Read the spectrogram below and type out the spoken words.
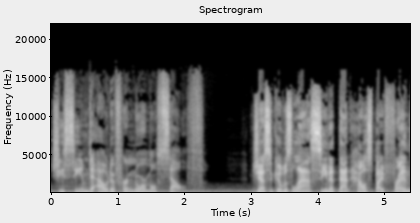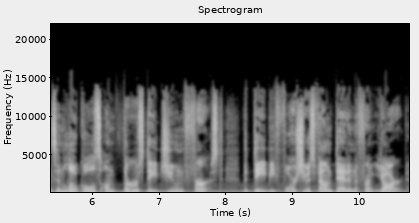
she seemed out of her normal self. Jessica was last seen at that house by friends and locals on Thursday, June 1st, the day before she was found dead in the front yard.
